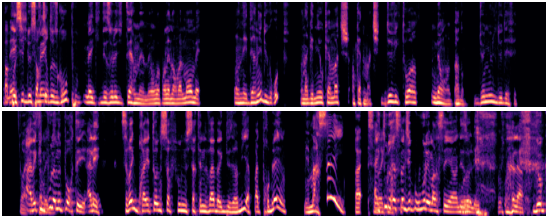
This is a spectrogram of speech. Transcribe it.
Pas Mec, possible de sortir mec. de ce groupe? Mec, désolé du terme, mais on va parler normalement, mais on est dernier du groupe, on a gagné aucun match en quatre matchs. Deux victoires, non, pardon, deux nuls, deux défaites. Ouais, avec une poule être- à notre portée. Allez, c'est vrai que Brighton surfe une certaine vibe avec des Herbie, il n'y a pas de problème. Mais Marseille, Ouais, avec tout le respect que j'ai pour vous, les Marseillais, hein, désolé. voilà. Donc,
